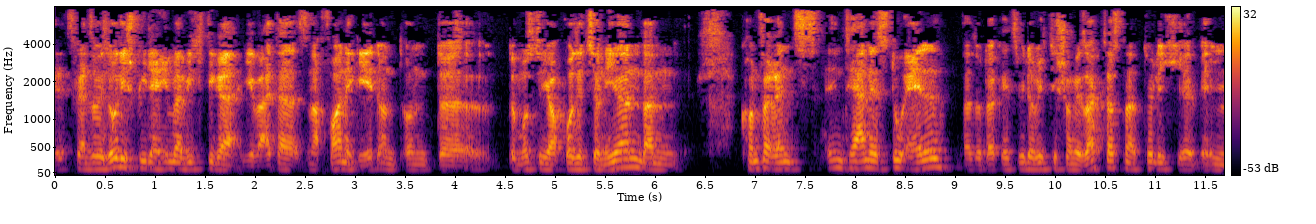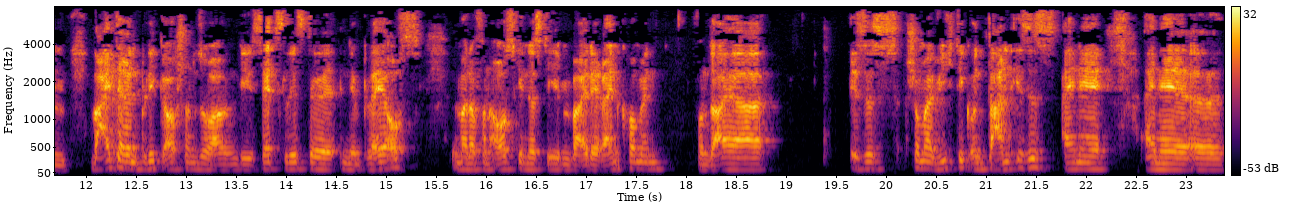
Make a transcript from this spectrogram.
jetzt werden sowieso die Spiele immer wichtiger, je weiter es nach vorne geht. Und, und äh, du musst dich auch positionieren, dann konferenzinternes Duell, also da geht's, wie du richtig schon gesagt hast, natürlich äh, im weiteren Blick auch schon so an die Setzliste in den Playoffs, wenn wir davon ausgehen, dass die eben beide reinkommen. Von daher ist es schon mal wichtig. Und dann ist es eine, eine äh,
